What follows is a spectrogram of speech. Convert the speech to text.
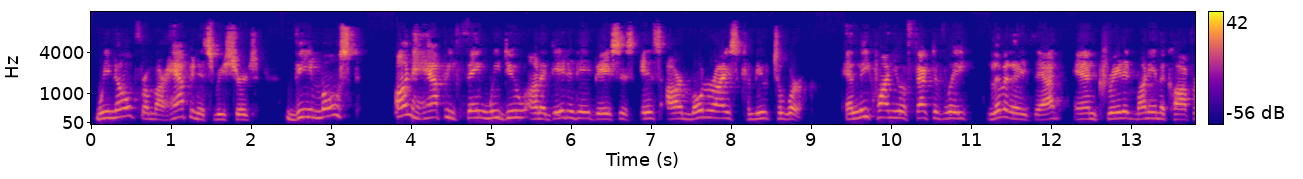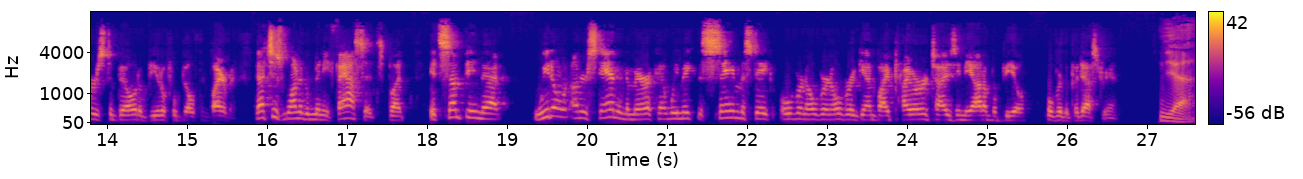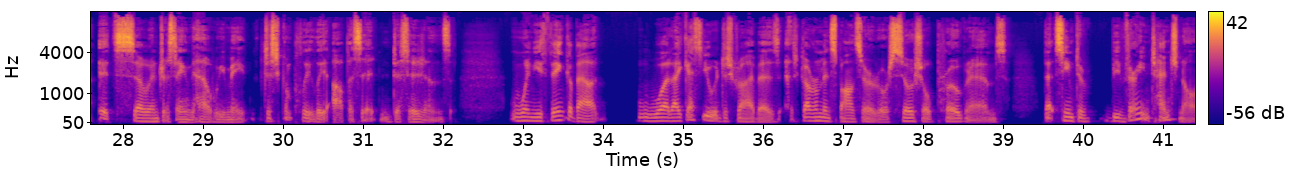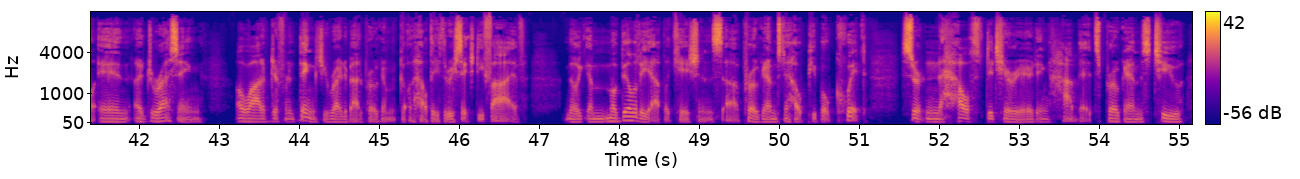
We know from our happiness research, the most unhappy thing we do on a day to day basis is our motorized commute to work. And Lee Kuan Yew effectively eliminated that and created money in the coffers to build a beautiful built environment. That's just one of the many facets, but it's something that we don't understand in America. And we make the same mistake over and over and over again by prioritizing the automobile over the pedestrian. Yeah, it's so interesting how we make just completely opposite decisions. When you think about what I guess you would describe as, as government sponsored or social programs that seem to be very intentional in addressing a lot of different things. You write about a program called Healthy 365, mobility applications, uh, programs to help people quit certain health deteriorating habits, programs to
